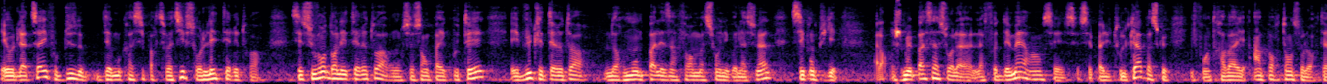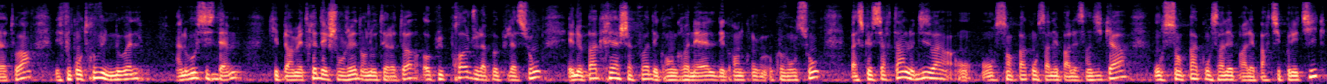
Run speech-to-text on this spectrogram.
Et au-delà de ça, il faut plus de démocratie participative sur les territoires. C'est souvent dans les territoires où on ne se sent pas écouté, et vu que les territoires ne remontent pas les informations au niveau national, c'est compliqué. Alors, je mets pas ça sur la, faute des maires, hein, c'est pas du tout le cas, parce qu'ils font un travail important sur leur territoire. Il faut qu'on trouve une nouvelle, un nouveau système qui permettrait d'échanger dans nos territoires au plus proche de la population et ne pas créer à chaque fois des grands Grenelles, des grandes conventions, parce que certains le disent, on ne se sent pas concerné par les syndicats, on ne se sent pas concerné par les partis politiques,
